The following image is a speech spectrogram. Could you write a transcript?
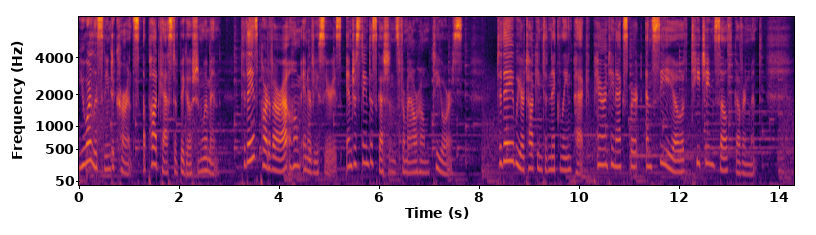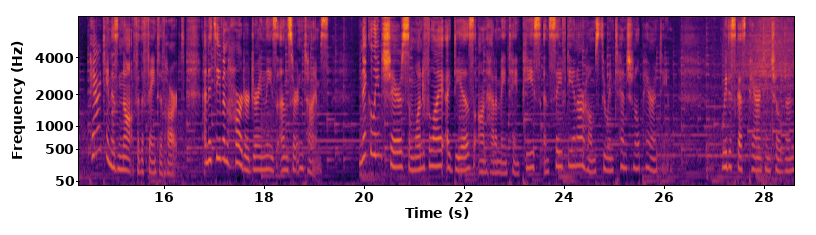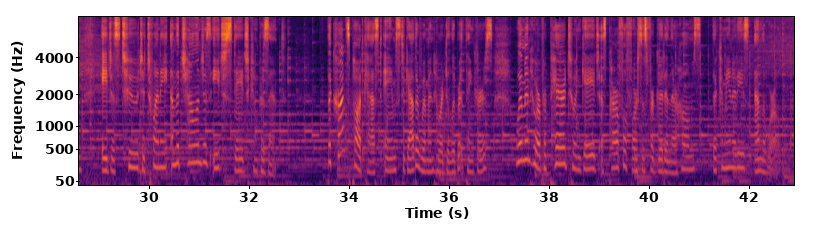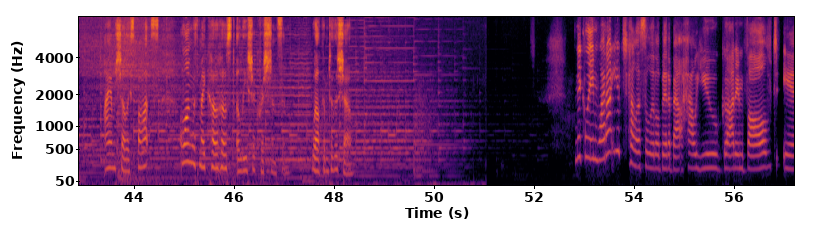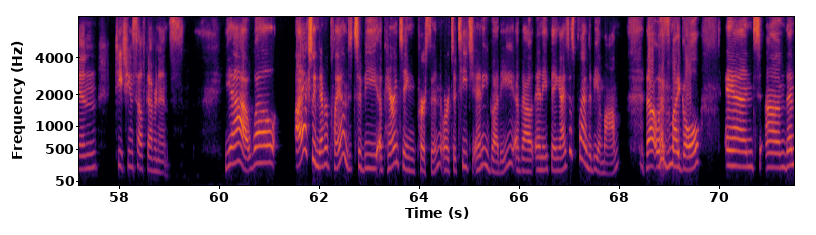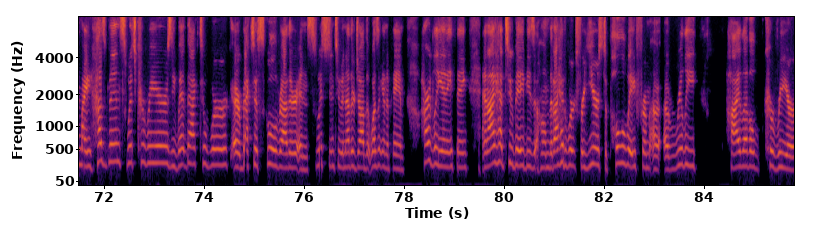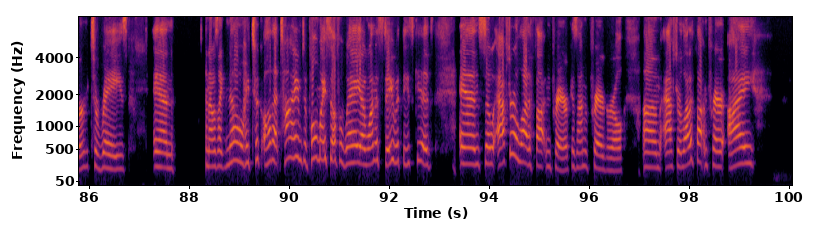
You are listening to Currents, a podcast of Big Ocean Women. Today is part of our at home interview series, Interesting Discussions from Our Home to Yours. Today we are talking to Nicholeen Peck, parenting expert and CEO of Teaching Self Government. Parenting is not for the faint of heart, and it's even harder during these uncertain times. Nicholeen shares some wonderful ideas on how to maintain peace and safety in our homes through intentional parenting. We discuss parenting children ages 2 to 20 and the challenges each stage can present. The Currents podcast aims to gather women who are deliberate thinkers, women who are prepared to engage as powerful forces for good in their homes, their communities, and the world. I am Shelley Spots, along with my co host Alicia Christensen. Welcome to the show. Nicholeen, why don't you tell us a little bit about how you got involved in teaching self governance? Yeah, well, I actually never planned to be a parenting person or to teach anybody about anything. I just planned to be a mom. That was my goal. And um, then my husband switched careers. He went back to work or back to school rather and switched into another job that wasn't going to pay him hardly anything. And I had two babies at home that I had worked for years to pull away from a, a really high level career to raise. And and I was like, no, I took all that time to pull myself away. I want to stay with these kids. And so, after a lot of thought and prayer, because I'm a prayer girl, um, after a lot of thought and prayer, I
